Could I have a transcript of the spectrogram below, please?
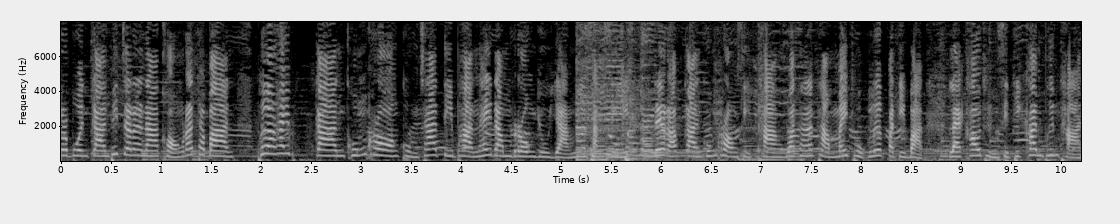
กระบวนการพิจารณาของรัฐบาล เพื่อให้ การคุ้มครองกลุ่มชาติพันธุ์ให้ดำรงอยู่อย่างมีศักดิ์ศรีได้รับการคุ้มครองสิทธิทางวัฒนธรรมไม่ถูกเลือกปฏิบัติ และเข้าถึงสิทธิขั้นพื้นฐาน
